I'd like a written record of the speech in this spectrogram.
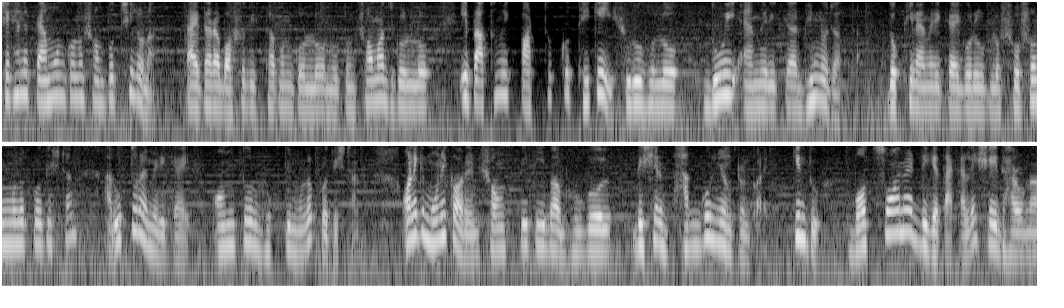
সেখানে তেমন কোনো সম্পদ ছিল না। তাই তারা বসতি স্থাপন করল, নতুন সমাজ গড়লো। এই প্রাথমিক পার্থক্য থেকেই শুরু হলো দুই আমেরিকার ভিন্ন যাত্রা। দক্ষিণ আমেরিকায় গড়ে উঠল শোষণমূলক প্রতিষ্ঠান আর উত্তর আমেরিকায় অন্তর্ভুক্তিমূলক প্রতিষ্ঠান। অনেকে মনে করেন সংস্কৃতি বা ভূগোল দেশের ভাগ্য নিয়ন্ত্রণ করে, কিন্তু বৎসোয়ানার দিকে তাকালে সেই ধারণা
